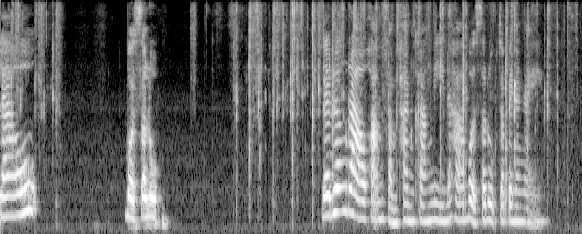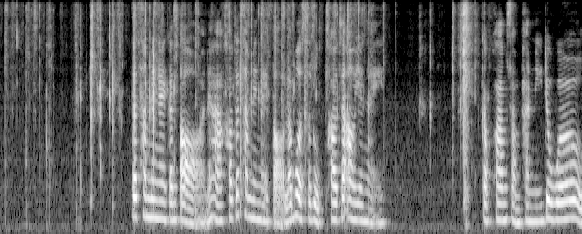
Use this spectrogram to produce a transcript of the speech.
แล้วบทสรุป ในเรื่องราวความสัมพันธ์ครั้งนี้นะคะ บทสรุปจะเป็นยังไง จะทำยังไงกันต่อนะคะ เขาจะทำยังไงต่อ แล้วบทสรุปเขาจะเอายังไง กับความสัมพันธ์นี้ The World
